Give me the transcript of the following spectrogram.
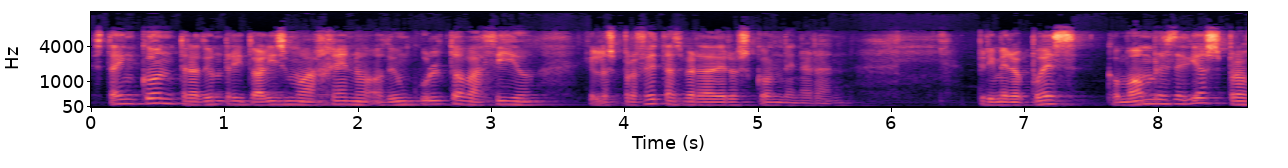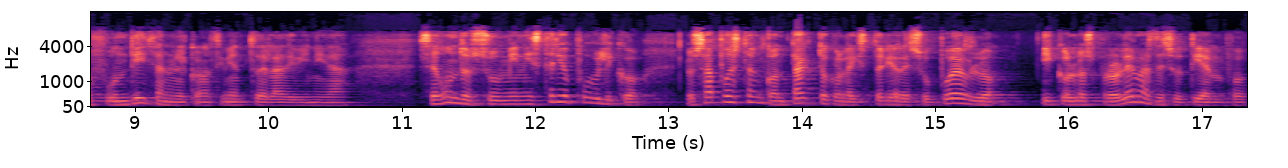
está en contra de un ritualismo ajeno o de un culto vacío que los profetas verdaderos condenarán. Primero, pues, como hombres de Dios, profundizan en el conocimiento de la divinidad. Segundo, su ministerio público los ha puesto en contacto con la historia de su pueblo y con los problemas de su tiempo,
